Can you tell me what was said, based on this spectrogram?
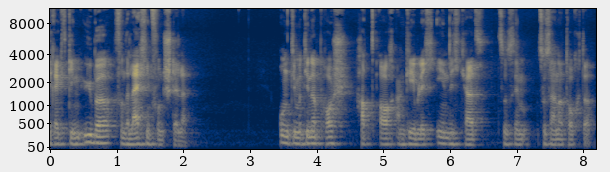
direkt gegenüber von der Leichenfundstelle. Und die Martina Posch hat auch angeblich Ähnlichkeit zu, zu seiner Tochter.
